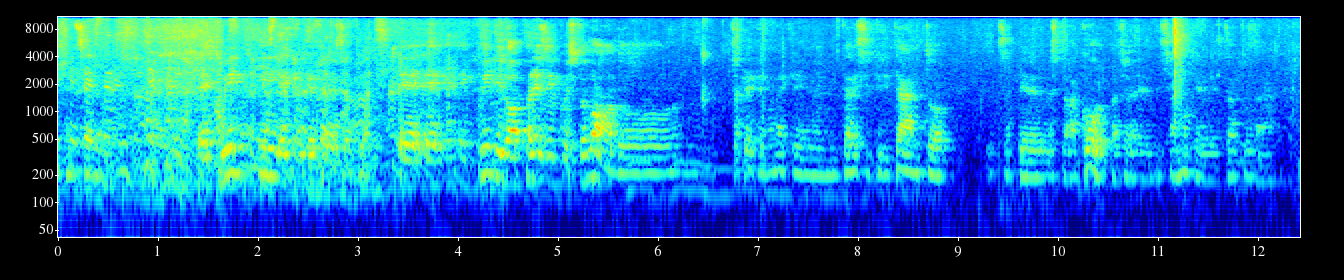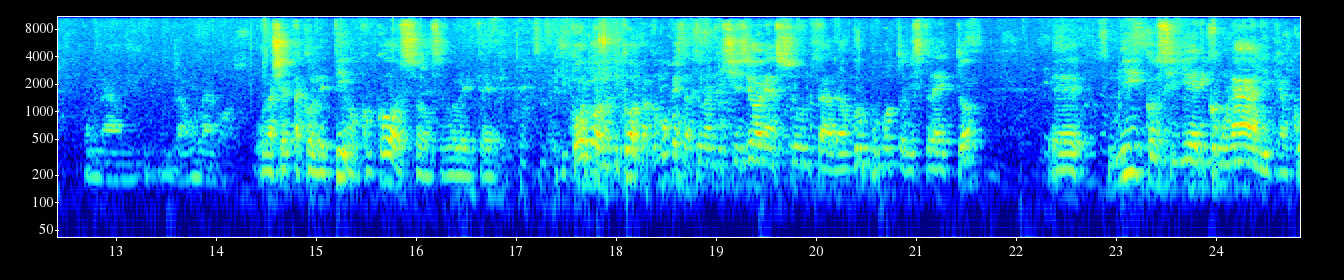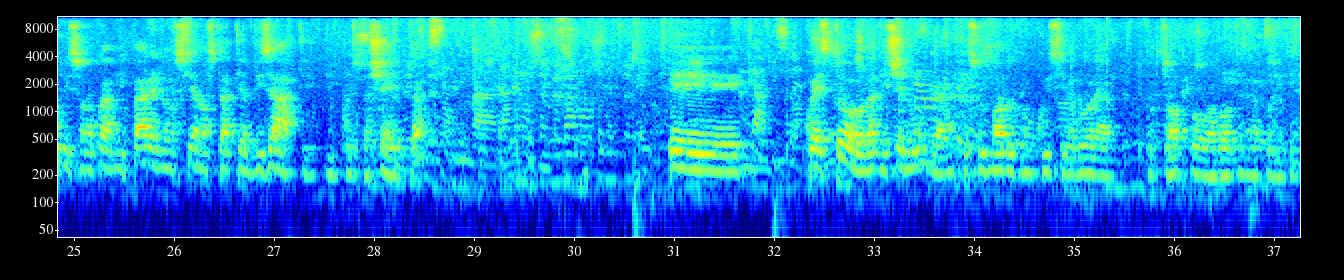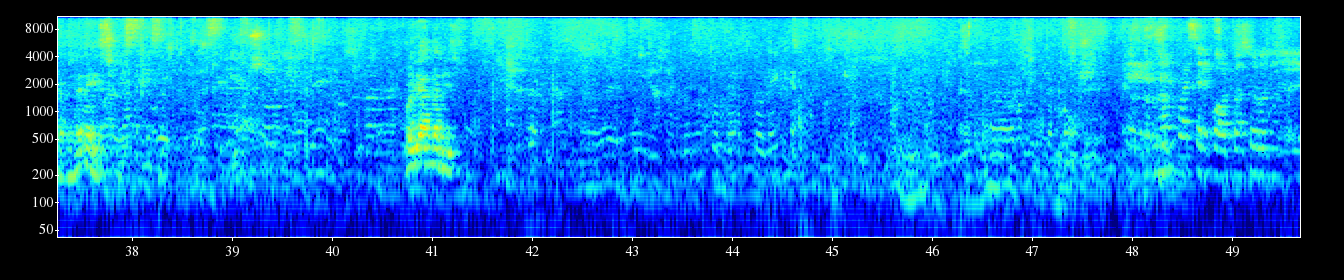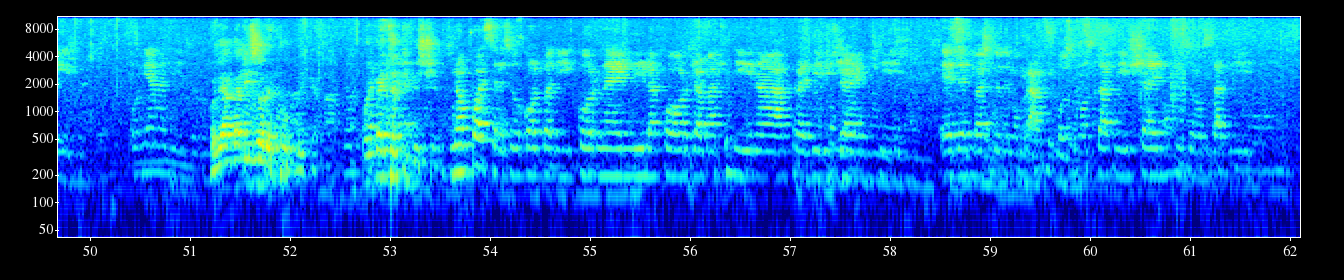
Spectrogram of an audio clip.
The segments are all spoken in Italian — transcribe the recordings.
e quindi, e, e, e quindi l'ho preso in questo modo, sapete non è che mi interessi più di tanto sapere dove sta la colpa, cioè, diciamo che è stata una, una, una, una, scelta collettiva, un concorso se volete, di colpa o non di colpa, comunque è stata una decisione assunta da un gruppo molto ristretto. Eh, I consiglieri comunali, che alcuni sono qua, mi pare non siano stati avvisati di questa scelta e questo la dice lunga anche sul modo con cui si lavora purtroppo a volte nella politica milanese. Liso. Eh, non può essere colpa solo di Oriana Liso. Oriana Liso Repubblica. Puoi mettere più vicino. Non può essere solo colpa di Cornelli, La Forgia, Martina, tre dirigenti eh, del Partito Democratico. Sono stati scelti, sono stati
